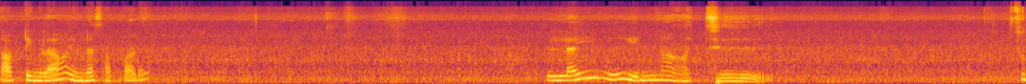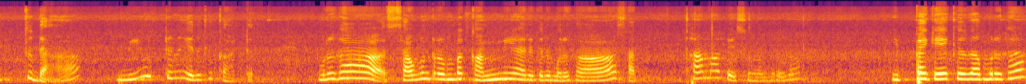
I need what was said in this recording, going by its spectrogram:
சாப்பிட்டீங்களா? என்ன சாப்பாடு? லைவு என்ன ஆச்சு? சுத்துதா? மியூட்டுன்னு எதுக்கு காட்டு? முருகா சவுண்ட் ரொம்ப கம்மியாக இருக்குது முருகா. சத்தமாக பேசுங்க முருகா. இப்போ கேட்குதா முருகா?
